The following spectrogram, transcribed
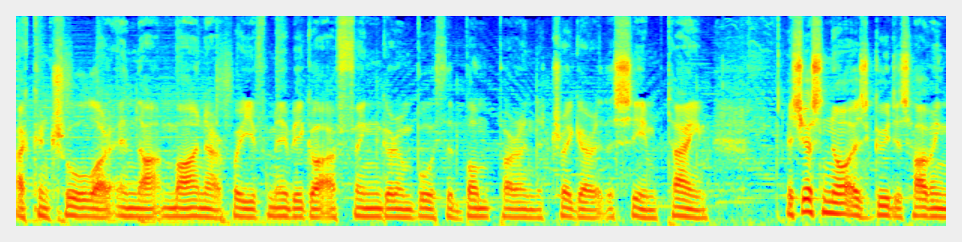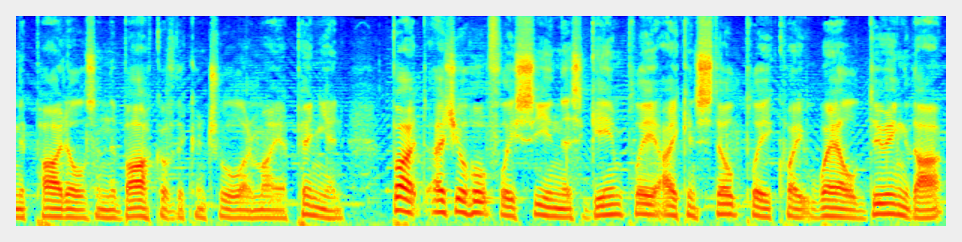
a controller in that manner where you've maybe got a finger on both the bumper and the trigger at the same time. It's just not as good as having the paddles in the back of the controller in my opinion. But as you'll hopefully see in this gameplay, I can still play quite well doing that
